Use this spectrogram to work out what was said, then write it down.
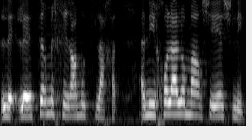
לייצר מכירה מוצלחת, אני יכולה לומר שיש לי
